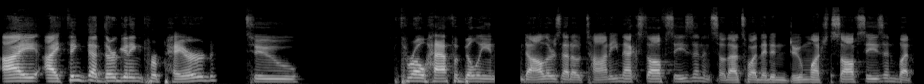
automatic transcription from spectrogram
I I think that they're getting prepared to throw half a billion dollars at Ohtani next offseason. And so that's why they didn't do much this offseason. But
